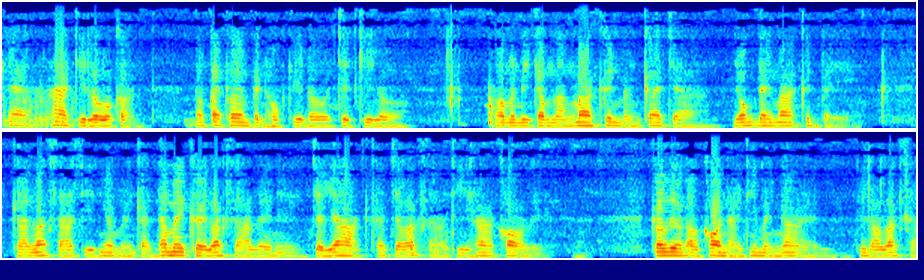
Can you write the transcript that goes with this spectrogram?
แค่ห้ากิโลก่อน แล้วก็เพิ่มเป็นหกกิโลเจ็ดกิโลพอมันมีกำลังมากขึ้นมันก็จะยกได้มากขึ้นไปเองการรักษาศีลก็เหมือนกัน ถ้าไม่เคยรักษาเลยนี่ จะยากถ้าจะรักษาทีห้าข้อเลย ก็เลือกเอาข้อไหนที่มันง่าย ที่เรารักษา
